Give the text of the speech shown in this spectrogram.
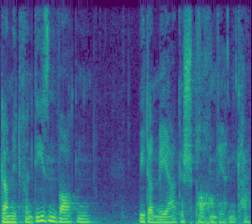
damit von diesen Worten wieder mehr gesprochen werden kann.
